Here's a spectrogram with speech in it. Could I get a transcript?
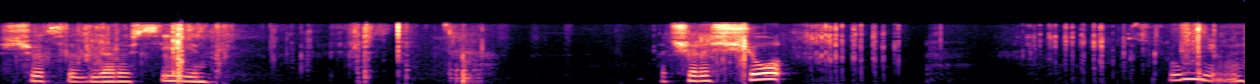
Що це для Росії? А через що сумніви?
